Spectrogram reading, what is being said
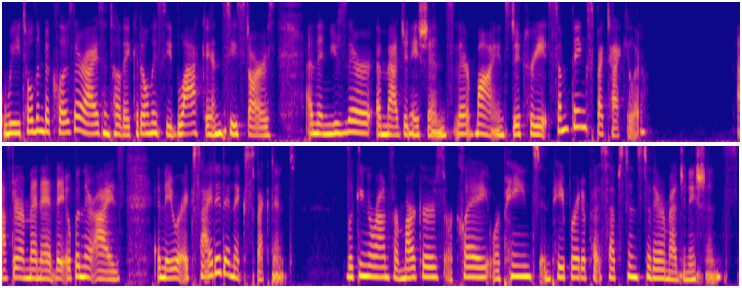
we told them to close their eyes until they could only see black and see stars, and then use their imaginations, their minds, to create something spectacular. After a minute, they opened their eyes and they were excited and expectant, looking around for markers or clay or paint and paper to put substance to their imaginations.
